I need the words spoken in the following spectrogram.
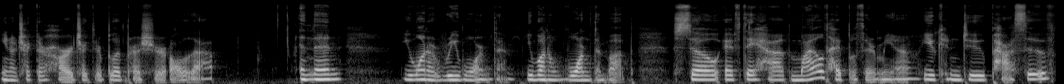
You know, check their heart, check their blood pressure, all of that. And then you want to rewarm them. You want to warm them up. So if they have mild hypothermia, you can do passive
